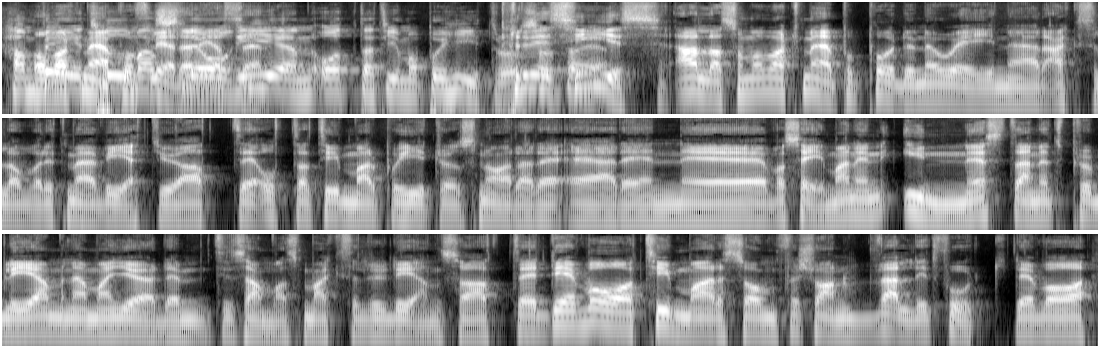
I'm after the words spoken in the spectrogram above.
Han har varit med på flera resor. Slår igen åtta timmar på Heathrow Precis! Alla som har varit med på podden Away när Axel har varit med vet ju att eh, åtta timmar på Heathrow snarare är en, eh, vad säger man, en ynnest än ett problem när man gör det tillsammans med Axel Rydén. Så att det var timmar som försvann väldigt fort. Det var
